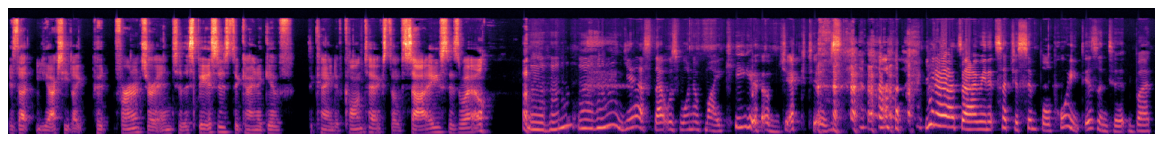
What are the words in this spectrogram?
is that you actually like put furniture into the spaces to kind of give the kind of context of size as well. mm-hmm, mm-hmm. Yes, that was one of my key objectives. you know, it's, I mean, it's such a simple point, isn't it? But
